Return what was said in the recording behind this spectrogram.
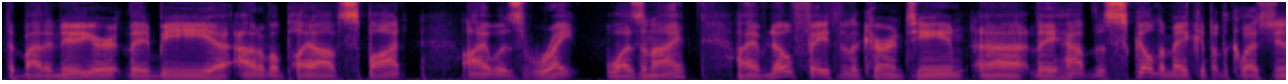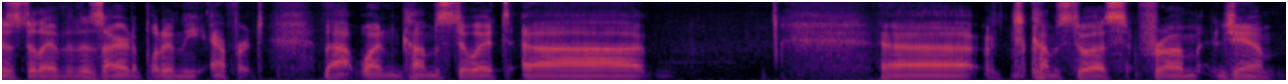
that by the new year they'd be uh, out of a playoff spot? I was right wasn't I? I have no faith in the current team. Uh, they have the skill to make it, but the question is, do they have the desire to put in the effort? That one comes to it. Uh, uh, comes to us from Jim.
